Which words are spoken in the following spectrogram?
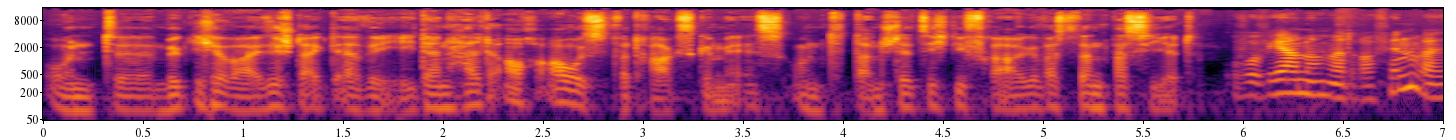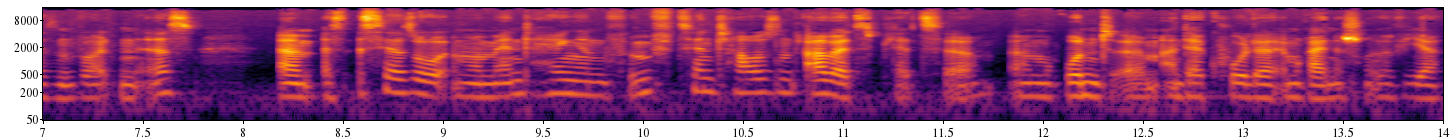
Und äh, möglicherweise steigt RWE dann halt auch aus, vertragsgemäß. Und dann stellt sich die Frage, was dann passiert. Wo wir auch nochmal darauf hinweisen wollten, ist, ähm, es ist ja so, im Moment hängen 15.000 Arbeitsplätze ähm, rund ähm, an der Kohle im Rheinischen Revier.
